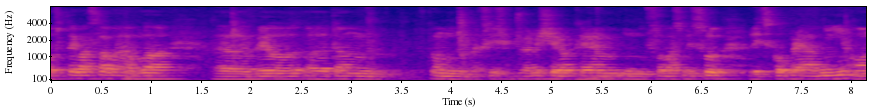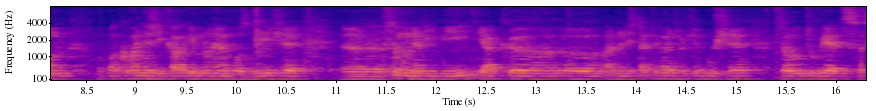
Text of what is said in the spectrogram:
Postoj Václava Havla Eh, byl eh, tam v tom velmi širokém mm, slova smyslu lidskoprávní. On opakovaně říkal i mnohem později, že eh, se mu nelíbí, jak administrativa George Bushe celou tu věc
